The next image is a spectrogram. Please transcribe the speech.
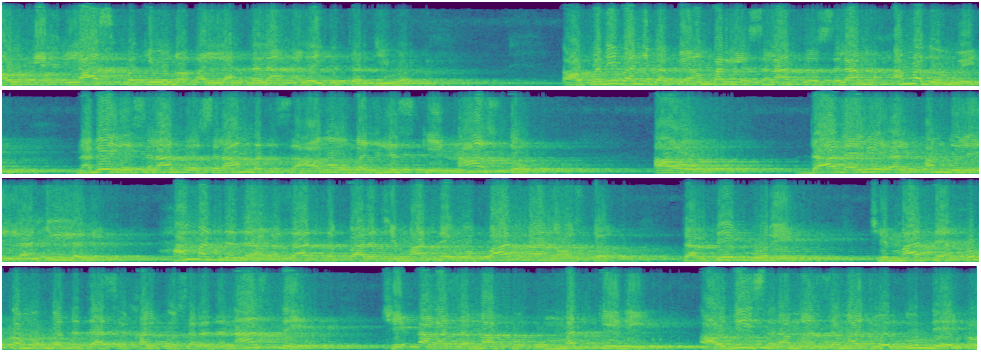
او اخلاص پکې نو الله تعالی هغه ته ترجیح ورکړه او په دې باندې پیغمبر علیه الصلاۃ والسلام حمد وي نبی علیه الصلاۃ والسلام د صحابه مجلس کې ناستو او دا دوی الحمدلله الذي حمد د غزاد د پاره چې ماته وفات را نوستو تر دې پورې چې ماته حکم وکړ د داسې خلکو سره د ناستې چې هغه زما په امت کې دي او دې سره ما زما ژوندون دي او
